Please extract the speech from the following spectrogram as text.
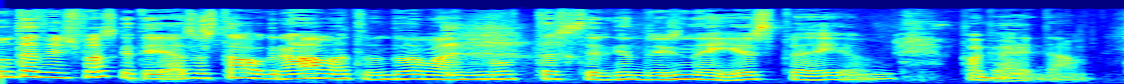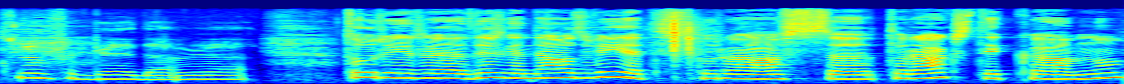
Un tad viņš paskatījās uz tavu grāmatu un domāja, nu, tas ir gandrīz neiespējami pagaidām. Nu, pagaidām, jā. Tur ir eh, diezgan daudz vietas, kurās uh, tu raksti, ka, nu,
